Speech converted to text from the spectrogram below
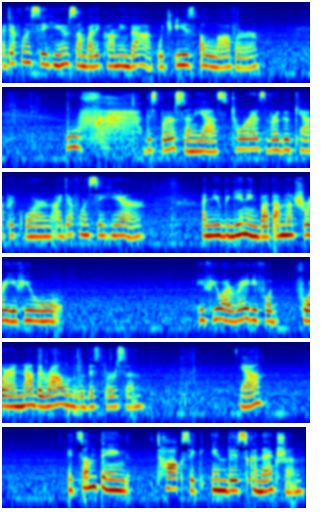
I definitely see here somebody coming back, which is a lover. Oof. This person, yes, Taurus, Virgo, Capricorn. I definitely see here a new beginning but i'm not sure if you if you are ready for for another round with this person. Yeah? It's something toxic in this connection.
